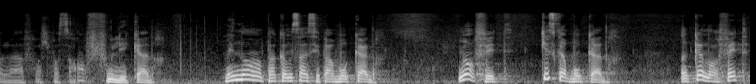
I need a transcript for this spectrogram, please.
Oh là, franchement, ça rend fou les cadres. Mais non, pas comme ça, c'est pas bon cadre. Mais en fait, qu'est-ce qu'un bon cadre? Un cadre, en fait,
